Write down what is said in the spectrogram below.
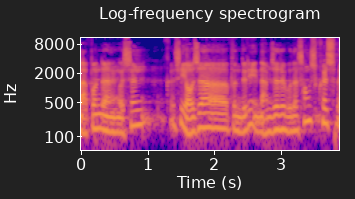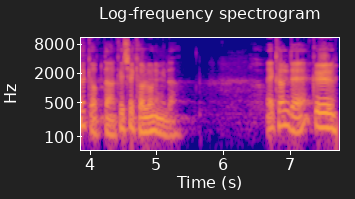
맛본다는 것은 그래서 여자분들이 남자들보다 성숙할 수밖에 없다. 그게 제 결론입니다. 예, 그런데 그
